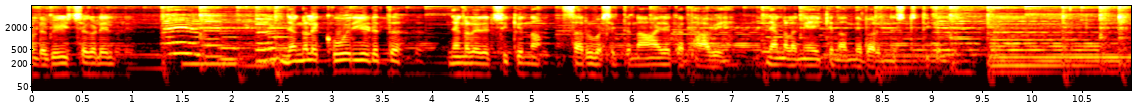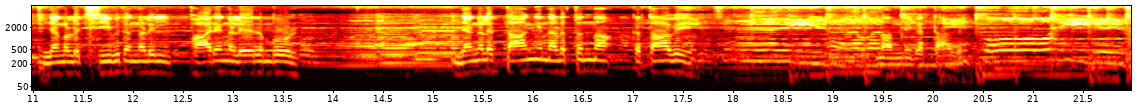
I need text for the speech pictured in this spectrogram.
ഞങ്ങളുടെ വീഴ്ചകളിൽ ഞങ്ങളെ കോരിയെടുത്ത് ഞങ്ങളെ രക്ഷിക്കുന്ന സർവശക്തനായ കർത്താവെ ഞങ്ങൾ അങ്ങേക്ക് നന്ദി പറഞ്ഞ് സ്തുതിക്കുന്നു. ഞങ്ങളുടെ ജീവിതങ്ങളിൽ ഭാരങ്ങളേറുമ്പോൾ ഞങ്ങളെ താങ്ങി നടത്തുന്ന കർത്താവെ നന്ദി കർത്താവെ. കോരിയെടുത്തത്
